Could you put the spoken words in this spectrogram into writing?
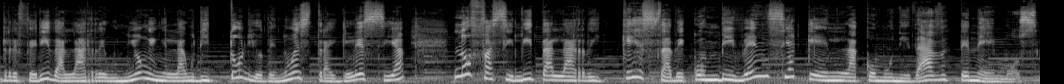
referida a la reunión en el auditorio de nuestra iglesia, no facilita la riqueza de convivencia que en la comunidad tenemos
